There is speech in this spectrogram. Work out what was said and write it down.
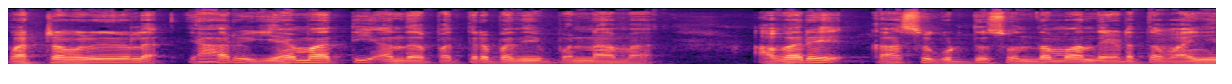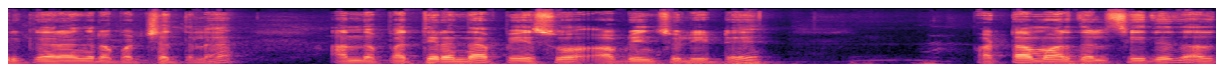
மற்றவர்களை யாரும் ஏமாற்றி அந்த பத்திரப்பதிவு பண்ணாமல் அவரே காசு கொடுத்து சொந்தமாக அந்த இடத்த வாங்கியிருக்காருங்கிற பட்சத்தில் அந்த பத்திரம்தான் பேசும் அப்படின்னு சொல்லிட்டு பட்டா மாறுதல் செய்தது அது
